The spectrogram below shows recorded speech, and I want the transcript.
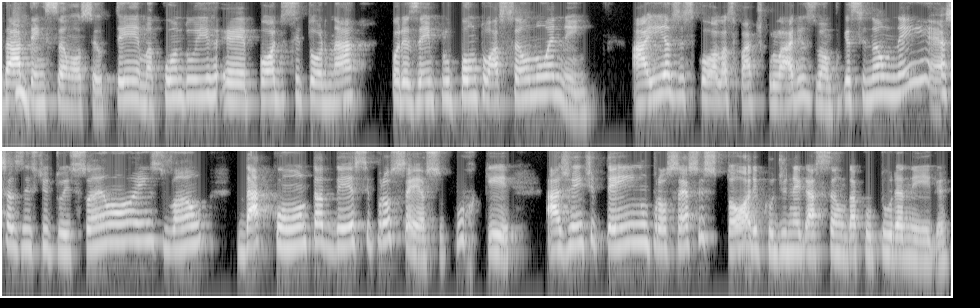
dar atenção ao seu tema quando é, pode se tornar, por exemplo, pontuação no Enem. Aí as escolas particulares vão, porque senão nem essas instituições vão dar conta desse processo, porque a gente tem um processo histórico de negação da cultura negra.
